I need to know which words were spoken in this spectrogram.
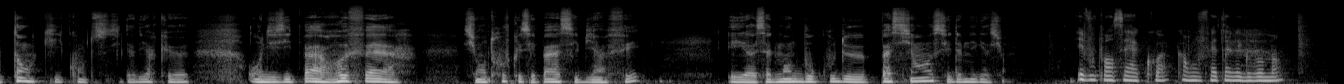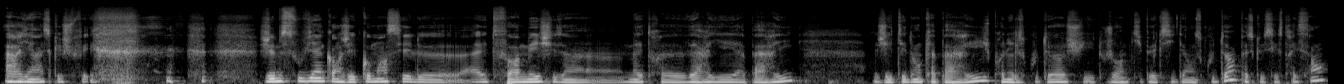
temps qui compte, c'est-à-dire que on n'hésite pas à refaire si on trouve que c'est pas assez bien fait, et euh, ça demande beaucoup de patience et d'abnégation. Et vous pensez à quoi quand vous faites avec vos mains? À rien, à ce que je fais. je me souviens quand j'ai commencé le, à être formé chez un maître verrier à Paris, J'étais donc à Paris, je prenais le scooter, je suis toujours un petit peu excité en scooter parce que c'est stressant.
